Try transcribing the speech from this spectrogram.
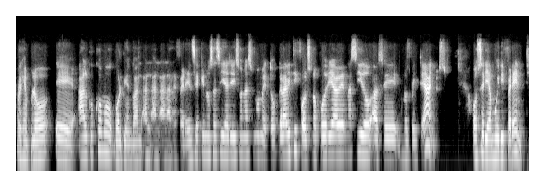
Por ejemplo, eh, algo como, volviendo a, la referencia que nos hacía Jason hace un momento, Gravity Falls no podría haber nacido hace unos 20 años, o sería muy diferente.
